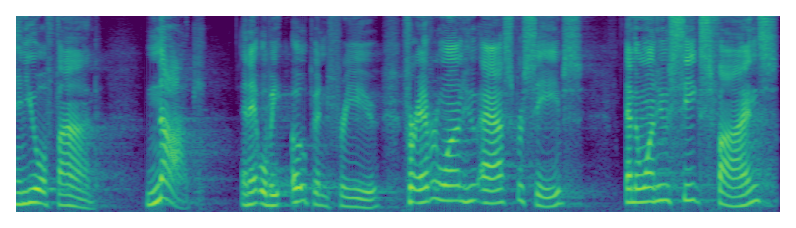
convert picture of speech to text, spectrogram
and you will find. Knock and it will be opened for you. For everyone who asks receives, and the one who seeks finds,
